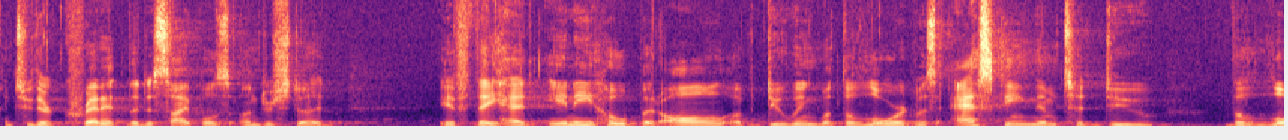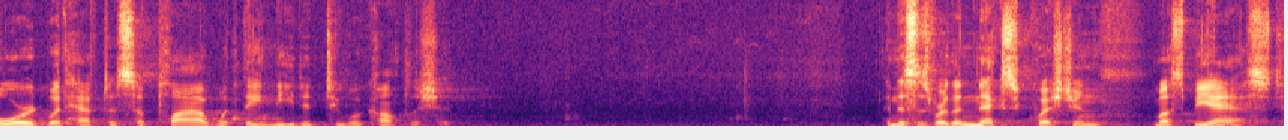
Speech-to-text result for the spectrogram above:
And to their credit, the disciples understood if they had any hope at all of doing what the Lord was asking them to do, the Lord would have to supply what they needed to accomplish it. And this is where the next question must be asked.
